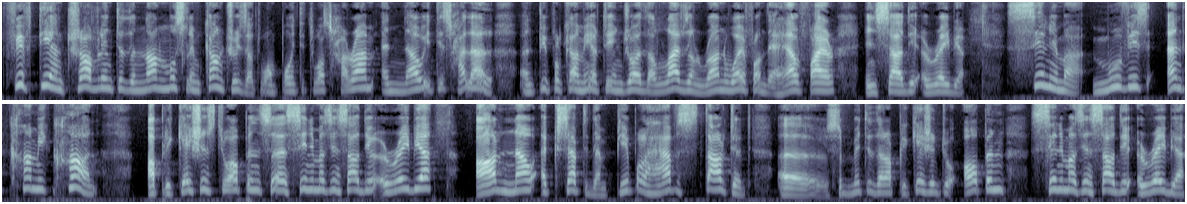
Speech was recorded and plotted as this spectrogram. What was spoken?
15. Traveling to the non Muslim countries. At one point it was haram and now it is halal. And people come here to enjoy their lives and run away from the hellfire in Saudi Arabia. Cinema, movies, and Comic Con applications to open uh, cinemas in Saudi Arabia are now accepted and people have started uh, submitted their application to open cinemas in Saudi Arabia.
